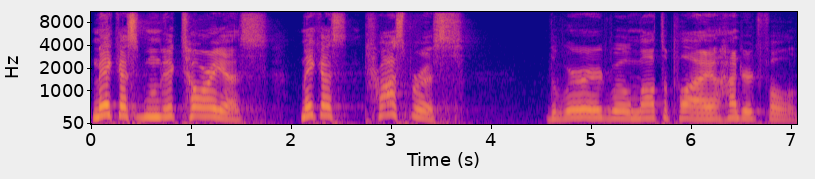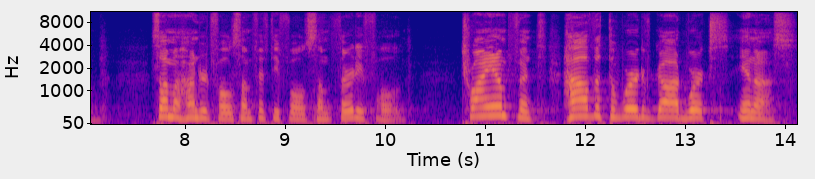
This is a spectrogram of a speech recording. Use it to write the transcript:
make us victorious, make us prosperous. The word will multiply a hundredfold, some a hundredfold, some fiftyfold, some thirtyfold. Triumphant, how that the word of God works in us.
